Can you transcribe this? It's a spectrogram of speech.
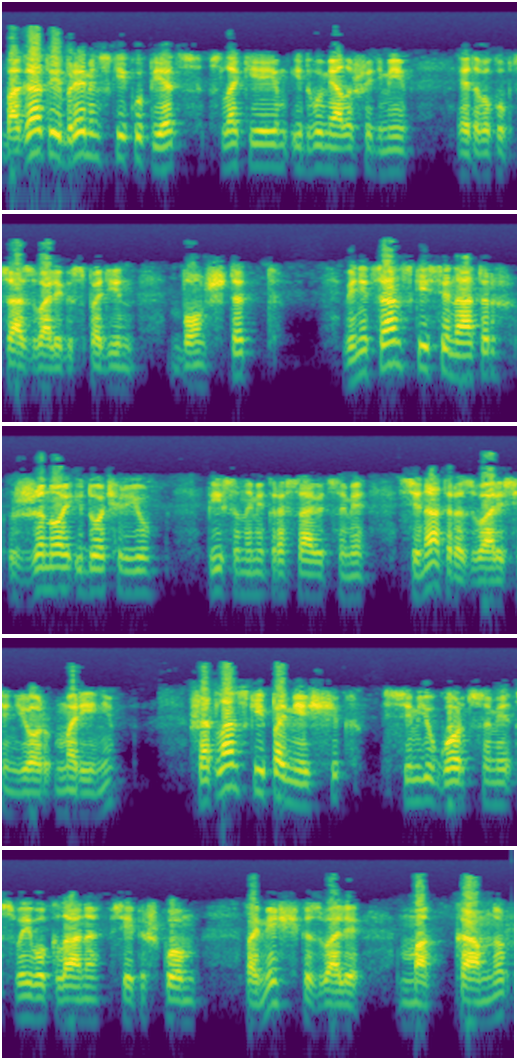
богатый бременский купец с лакеем и двумя лошадьми, этого купца звали господин Бонштедт, венецианский сенатор с женой и дочерью, писанными красавицами, сенатора звали сеньор Марини, шотландский помещик с семью горцами своего клана, все пешком, помещика звали Маккамнор,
